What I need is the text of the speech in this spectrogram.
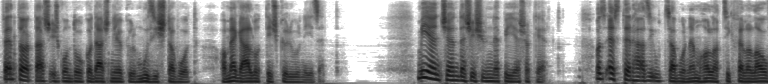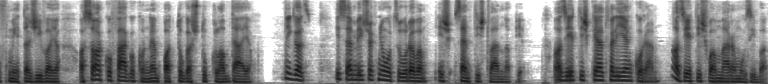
Fentartás és gondolkodás nélkül muzista volt, ha megállott és körülnézett. Milyen csendes és ünnepélyes a kert. Az Eszterházi utcából nem hallatszik fel a laufméta zsivaja, a szarkofágokon nem pattog a stuk labdája. Igaz, hiszen még csak nyolc óra van, és Szent István napja. Azért is kelt fel ilyen korán, azért is van már a muziban.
